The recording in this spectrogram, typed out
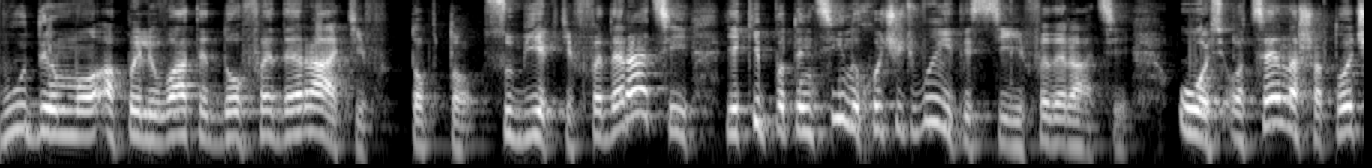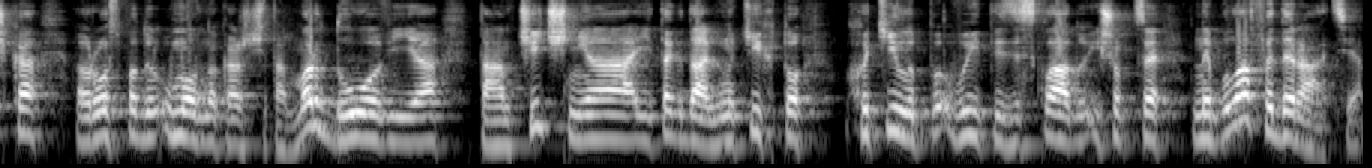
будемо апелювати до федератів. Тобто суб'єктів федерації, які потенційно хочуть вийти з цієї федерації. Ось оце наша точка розпаду, умовно кажучи, там Мордовія, там Чечня і так далі. Ну ті, хто хотіли б вийти зі складу, і щоб це не була федерація,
